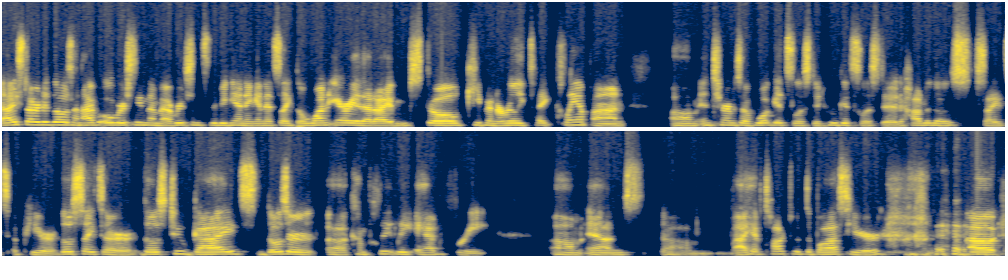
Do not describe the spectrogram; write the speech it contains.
i started those and i've overseen them ever since the beginning and it's like the one area that i'm still keeping a really tight clamp on um, in terms of what gets listed, who gets listed, how do those sites appear? Those sites are those two guides. Those are uh, completely ad free, um, and um, I have talked with the boss here about.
